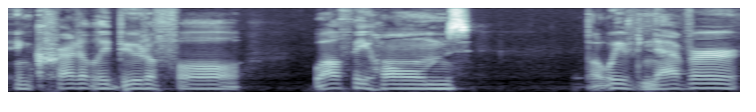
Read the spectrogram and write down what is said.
incredibly beautiful, wealthy homes, but we've never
